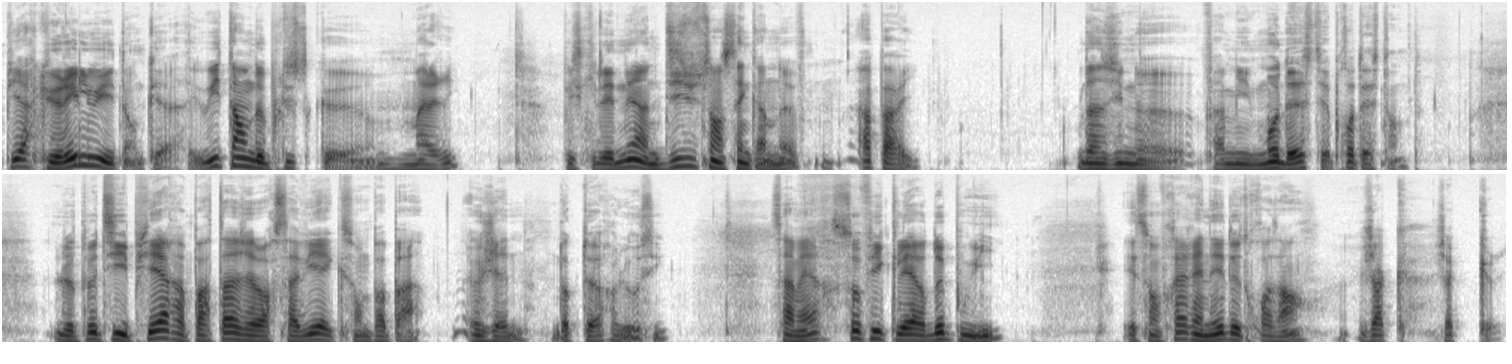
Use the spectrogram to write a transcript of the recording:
Pierre Curie, lui, donc, a 8 ans de plus que Marie, puisqu'il est né en 1859 à Paris, dans une euh, famille modeste et protestante. Le petit Pierre partage alors sa vie avec son papa, Eugène, docteur lui aussi, sa mère, Sophie Claire de Pouilly, et son frère aîné de 3 ans, Jacques, Jacques Curie.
